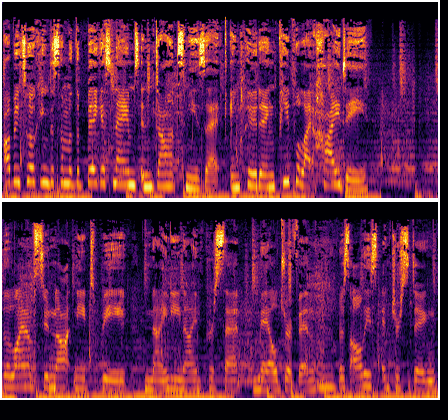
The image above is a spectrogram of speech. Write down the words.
I'll be talking to some of the biggest names in dance music, including people like Heidi, the lineups do not need to be 99% male driven. Mm. There's all these interesting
